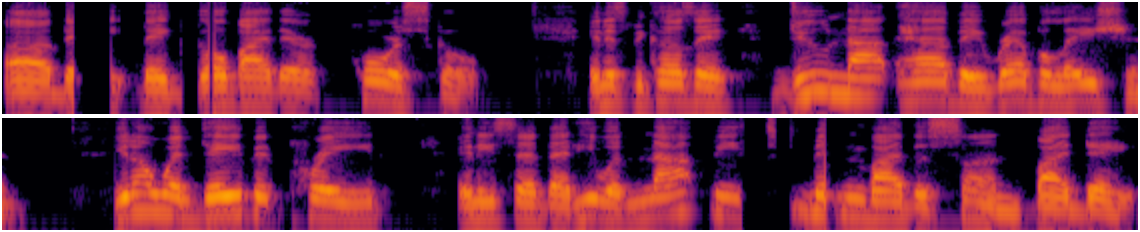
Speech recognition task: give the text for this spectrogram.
uh, they, they go by their horoscope. And it's because they do not have a revelation. You know, when David prayed and he said that he would not be smitten by the sun by day,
